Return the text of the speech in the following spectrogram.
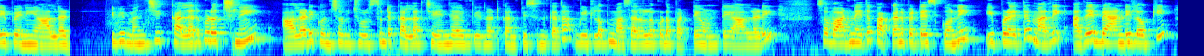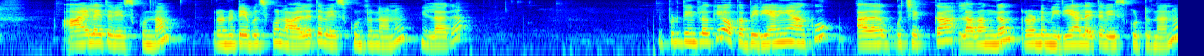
అయిపోయినాయి ఆల్రెడీ. ఇవి మంచి కలర్ కూడా వచ్చినాయి. ఆల్రెడీ కొంచెం చూస్తుంటే కలర్ చేంజ్ అయిపోయినట్టు కనిపిస్తుంది కదా. వీటిలోకి మసాలాలు కూడా పట్టే ఉంటాయి ఆల్రెడీ. సో వాటిని అయితే పక్కన పెట్టేసుకొని ఇప్పుడైతే మళ్ళీ అదే బ్యాండీలోకి ఆయిల్ అయితే వేసుకుందాం. రెండు టేబుల్ స్పూన్ల ఆయిల్ అయితే వేసుకుంటున్నాను ఇలాగా. ఇప్పుడు దీంట్లోకి ఒక బిర్యానీ ఆకు అలా ఒక చెక్క లవంగం రెండు మిరియాలు అయితే వేసుకుంటున్నాను.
